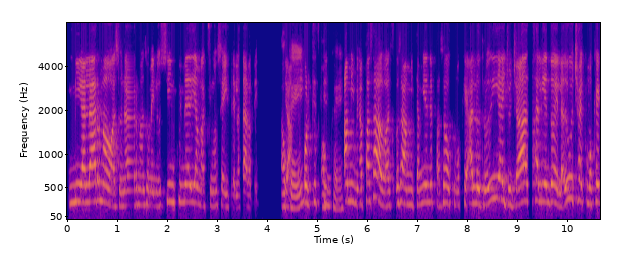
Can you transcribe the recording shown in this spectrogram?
mi alarma va a sonar más o menos 5 y media, máximo 6 de la tarde. Porque es que a mí me ha pasado, o sea, a mí también me pasó, como que al otro día y yo ya saliendo de la ducha y como que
